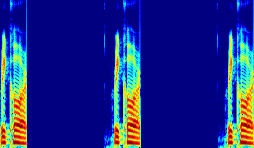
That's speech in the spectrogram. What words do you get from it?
record. Record. Record.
